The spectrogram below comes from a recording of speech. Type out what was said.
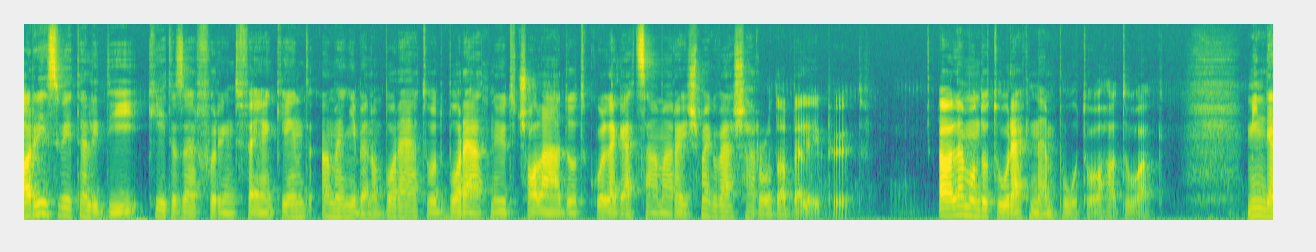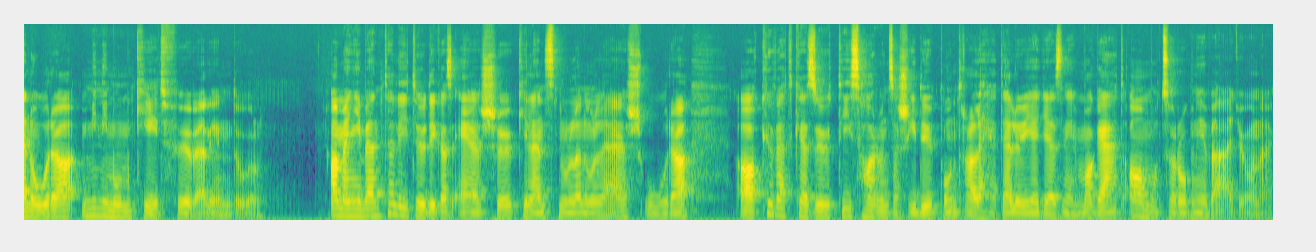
a részvételi díj 2000 forint fejenként, amennyiben a barátod, barátnőd, családod, kollégát számára is megvásárolod a belépőt. A lemondott órák nem pótolhatóak. Minden óra minimum két fővel indul. Amennyiben telítődik az első 9.00-es óra, a következő 10.30-as időpontra lehet előjegyezni magát a mocorogni vágyónak.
